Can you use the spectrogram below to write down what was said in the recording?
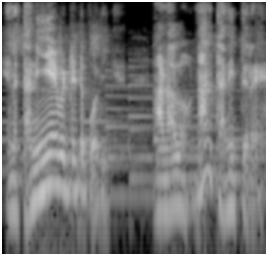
என்னை தனியே விட்டுட்டு போவீங்க. ஆனாலும் நான் தனித்திறேன்.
